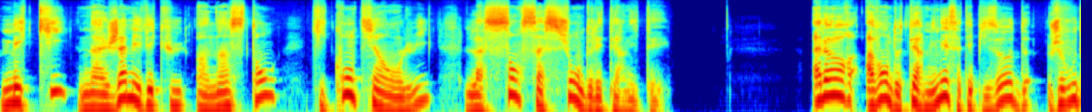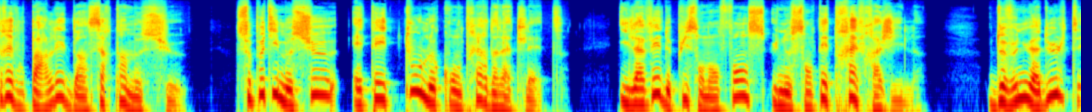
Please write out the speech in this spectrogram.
Mais qui n'a jamais vécu un instant qui contient en lui la sensation de l'éternité? Alors, avant de terminer cet épisode, je voudrais vous parler d'un certain monsieur. Ce petit monsieur était tout le contraire d'un athlète. Il avait depuis son enfance une santé très fragile. Devenu adulte,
